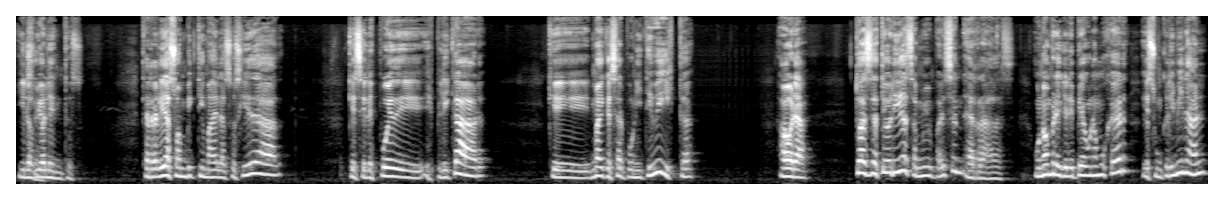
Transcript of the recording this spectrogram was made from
y los Sí. violentos, que en realidad son víctimas de la sociedad, que se les puede explicar, que no hay que ser punitivista. Ahora, todas esas teorías a mí me parecen erradas. Un hombre que le pega a una mujer es un criminal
